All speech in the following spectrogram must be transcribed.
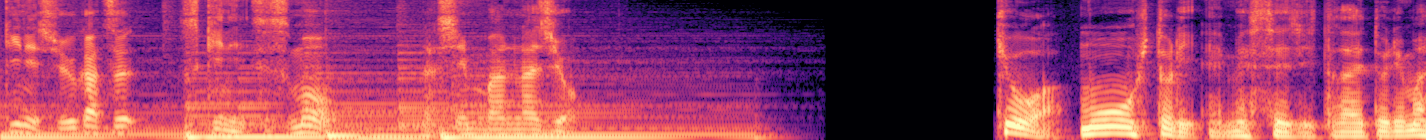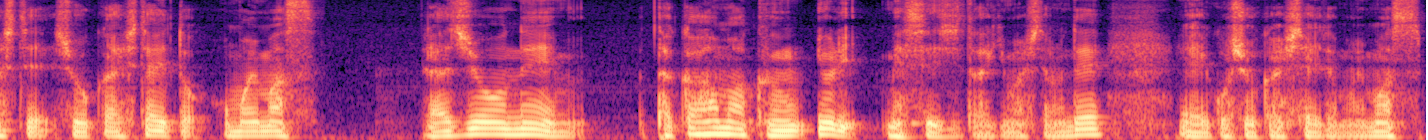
きに就活。好きに進もう。羅針盤ラジオ。今日はもう一人メッセージいただいておりまして紹介したいと思います。ラジオネーム高浜くんよりメッセージいただきましたので、えー、ご紹介したいと思います、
